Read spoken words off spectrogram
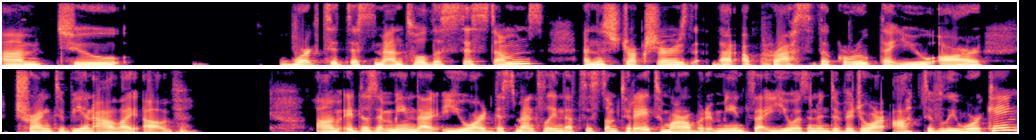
um, to work to dismantle the systems and the structures that oppress the group that you are trying to be an ally of. Um, it doesn't mean that you are dismantling that system today, tomorrow, but it means that you as an individual are actively working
